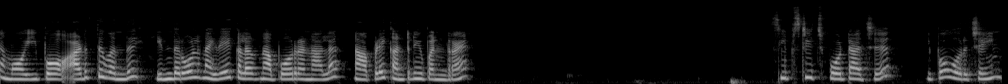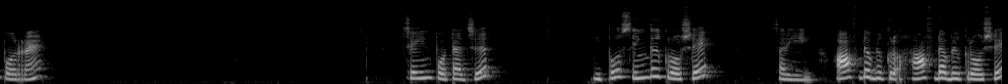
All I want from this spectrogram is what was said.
நம்ம இப்போது அடுத்து வந்து இந்த ரோல் நான் இதே கலர் நான் போடுறனால நான் அப்படியே கண்டினியூ பண்ணுறேன் ஸ்லிப் ஸ்டிச் போட்டாச்சு. இப்போது ஒரு செயின் போடுறேன். செயின் போட்டாச்சு. இப்போது single crochet sorry half double க்ரோ ஹாஃப் டபுள் க்ரோஷே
